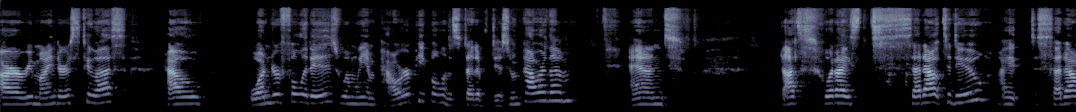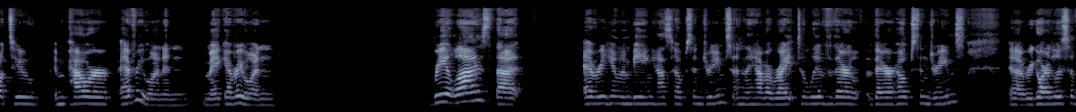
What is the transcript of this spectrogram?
are reminders to us how wonderful it is when we empower people instead of disempower them. And that's what I set out to do. I set out to empower everyone and make everyone realize that every human being has hopes and dreams and they have a right to live their their hopes and dreams uh, regardless of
